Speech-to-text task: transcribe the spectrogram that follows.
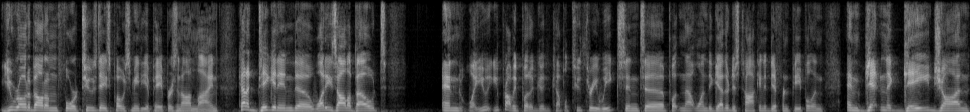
you wrote about him for Tuesday's post media papers and online, kind of digging into what he's all about. And well, you you probably put a good couple two three weeks into putting that one together, just talking to different people and and getting a gauge on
